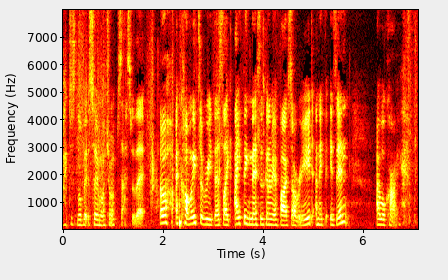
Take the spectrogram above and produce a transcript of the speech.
I just love it so much. I'm obsessed with it. Oh, I can't wait to read this. Like, I think this is going to be a five-star read. And if it isn't, I will cry.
